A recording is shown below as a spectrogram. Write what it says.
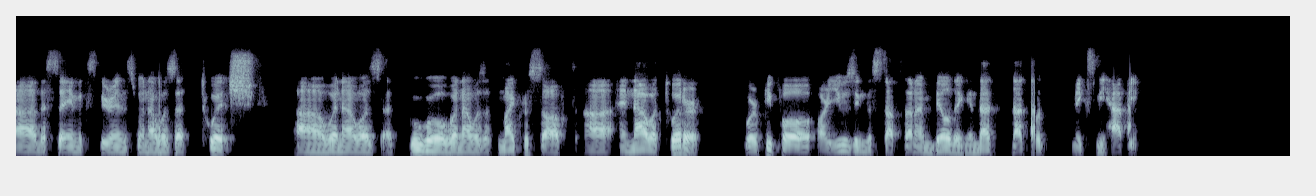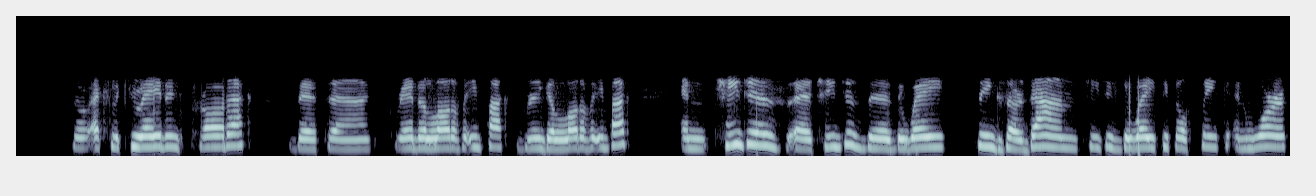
uh, the same experience when I was at Twitch, uh, when I was at Google, when I was at Microsoft, uh, and now at Twitter, where people are using the stuff that I'm building, and that that's what makes me happy. So actually, creating products that uh, create a lot of impact, bring a lot of impact, and changes uh, changes the the way things are done, changes the way people think and work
